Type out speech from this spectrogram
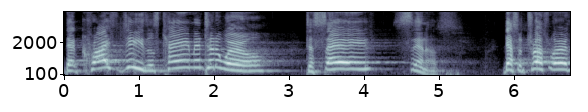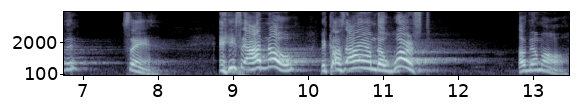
That Christ Jesus came into the world to save sinners. That's a trustworthy saying. And he said, I know because I am the worst of them all.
